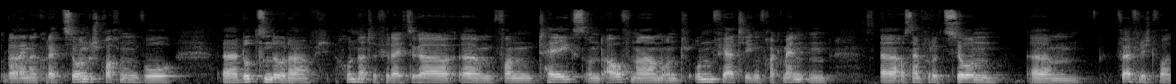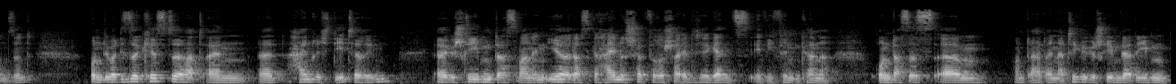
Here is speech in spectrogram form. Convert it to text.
oder einer Kollektion gesprochen, wo äh, Dutzende oder Hunderte vielleicht sogar ähm, von Takes und Aufnahmen und unfertigen Fragmenten äh, aus seinen Produktionen ähm, veröffentlicht worden sind. Und über diese Kiste hat ein äh, Heinrich Detering äh, geschrieben, dass man in ihr das Geheimnis schöpferischer Intelligenz irgendwie finden könne. Und das ist, ähm, und er hat einen Artikel geschrieben, der eben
